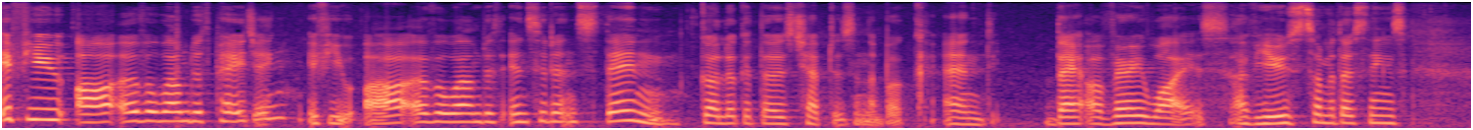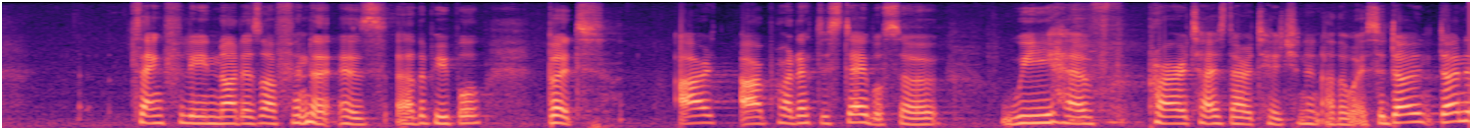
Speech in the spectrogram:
if you are overwhelmed with paging, if you are overwhelmed with incidents, then go look at those chapters in the book and they are very wise. I've used some of those things, thankfully not as often as other people, but our, our product is stable. So we have prioritized our attention in other ways. So don't, don't,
